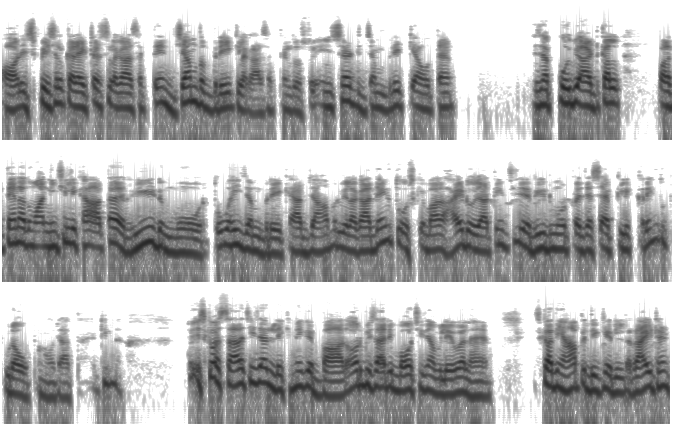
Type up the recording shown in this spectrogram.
और स्पेशल करेक्टर्स लगा सकते हैं जंप ब्रेक लगा सकते हैं दोस्तों। इंसर्ट जंप ब्रेक क्या होता है? जैसे आप कोई भी आर्टिकल पढ़ते हैं ना तो वहाँ नीचे लिखा आता है रीड मोर तो वही जंप ब्रेक है। आप जहाँ पर भी लगा देंगे तो उसके बाद हाइड हो जाती है रीड मोर पर जैसे आप क्लिक करेंगे तो पूरा ओपन हो जाता है, ठीक ना? तो इसके बाद सारा चीज़ आप लिखने के बाद और भी सारी बहुत चीज़ें अवेलेबल हैं। इसके बाद यहाँ पे देखिए राइट हैंड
